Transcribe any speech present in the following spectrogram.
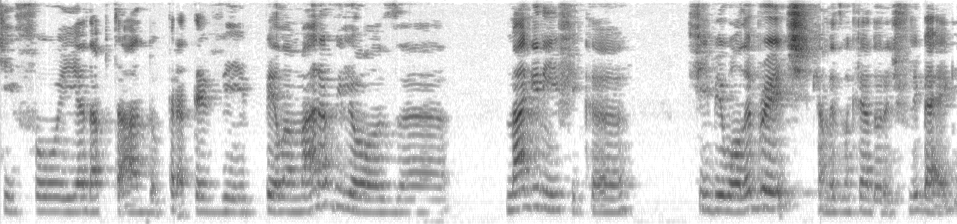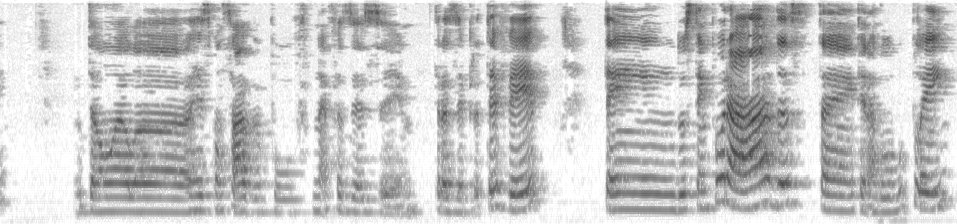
que foi adaptado para TV pela maravilhosa, magnífica Phoebe Waller-Bridge, que é a mesma criadora de Fleabag. Então, ela é responsável por né, fazer esse, trazer para TV. Tem duas temporadas, tem, tem na Globoplay.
